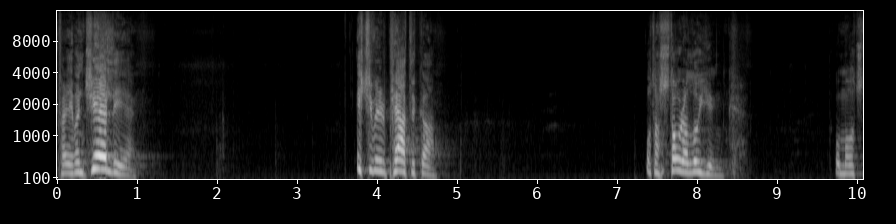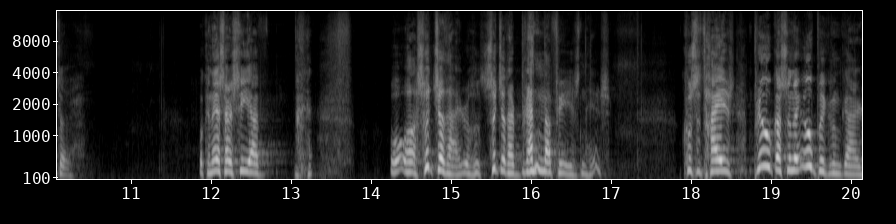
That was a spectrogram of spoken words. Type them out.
for evangeliet, ikke vil prætika, og den stora løying og motstøv. Og kan jeg sær si at og, og suttja der, og suttja der brenna fyrisen her. Hvordan teir bruka sånne utbyggingar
